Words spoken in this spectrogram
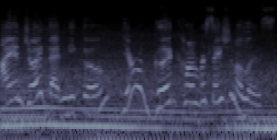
I enjoyed that, Niko. You're a good conversationalist.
